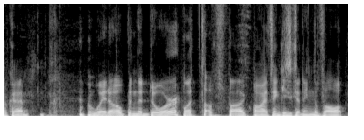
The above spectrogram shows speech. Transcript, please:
Okay. Way to open the door? What the fuck? Oh, I think he's getting the vault.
